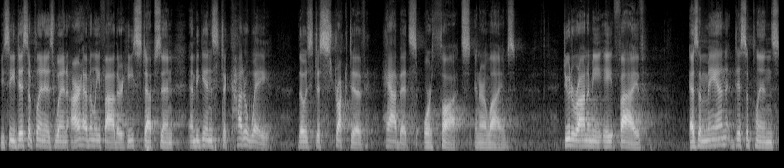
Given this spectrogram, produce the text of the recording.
You see, discipline is when our Heavenly Father, He steps in and begins to cut away those destructive habits, or thoughts in our lives. Deuteronomy 8 5 As a man disciplines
